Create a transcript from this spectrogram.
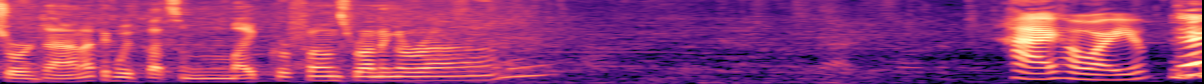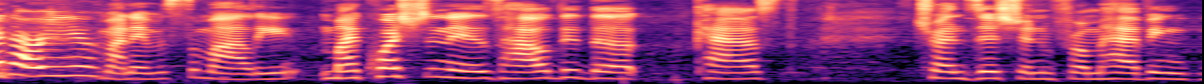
Jordan. I think we've got some microphones running around. Hi, how are you? Good, how are you? My name is Somali. My question is how did the cast transition from having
